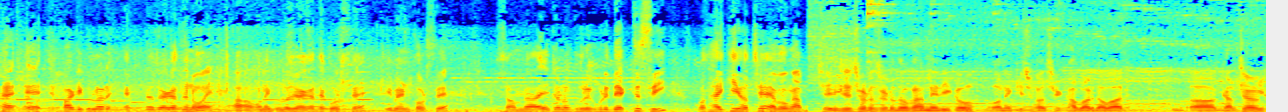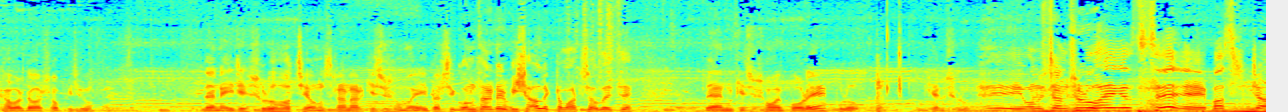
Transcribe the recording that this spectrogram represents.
হ্যাঁ পার্টিকুলার একটা জায়গাতে নয় অনেকগুলো জায়গাতে করছে ইভেন্ট করছে। সো আমরা এই জন্য ঘুরে ঘুরে দেখতেছি কোথায় কি হচ্ছে এবং সেই যে ছোটো ছোটো দোকান এদিকেও অনেক কিছু আছে খাবার দাবার কালচারাল খাবার দাবার সব কিছু দেন এই যে শুরু হচ্ছে অনুষ্ঠান আর কিছু সময়। এই পাশে কনসার্টের বিশাল একটা মাঠ সাজাইছে দেন কিছু সময় পরে পুরো খেল শুরু। এই অনুষ্ঠান শুরু হয়ে গেছে। পাঁচটা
